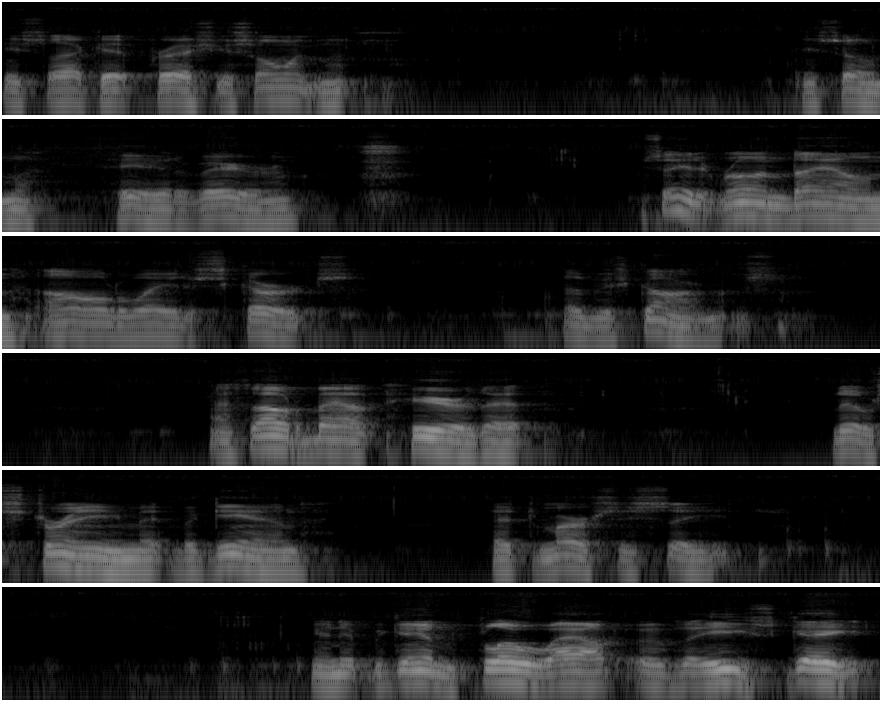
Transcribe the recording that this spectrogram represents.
It's like that precious ointment. It's on the head of Aaron. He said it run down all the way to skirts of his garments. I thought about here that little stream that began at the mercy seat. And it began to flow out of the east gate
